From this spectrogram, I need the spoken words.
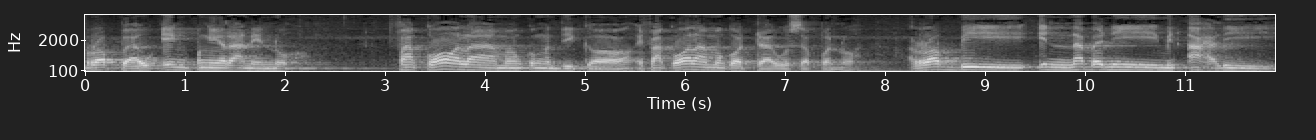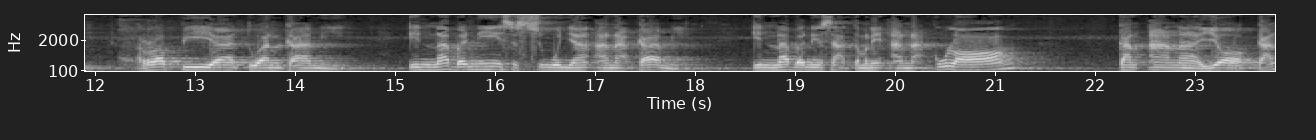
robbau ing pangerane nuh Fakola mongko ngendika, eh fakola mongko dawuh sapa Nuh. Rabbi innabani min ahli. Rabbi ya Tuhan kami. Innabani sesungguhnya anak kami. Innabani saat temani anak kula kan ana yo ya kan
